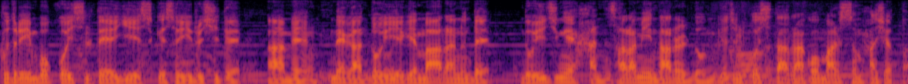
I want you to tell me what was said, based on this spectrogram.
그들이 먹고 있을 때 예수께서 이르시되 아멘 내가 너희에게 말하는데 너희 중에 한 사람이 나를 넘겨줄 것이다 라고 말씀하셨다.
